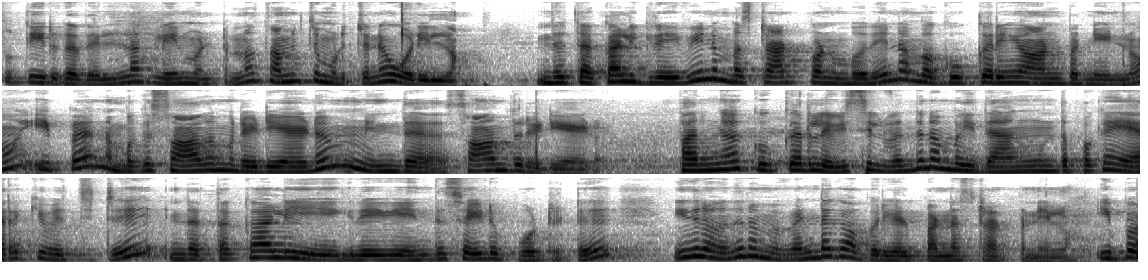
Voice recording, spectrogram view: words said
சுற்றி இருக்கிறது எல்லாம் க்ளீன் பண்ணிட்டோம்னா சமைச்சு முடிச்சோன்னே ஓடிடலாம். இந்த தக்காளி கிரேவி நம்ம ஸ்டார்ட் பண்ணும்போதே நம்ம குக்கரையும் ஆன் பண்ணிடணும். இப்போ நமக்கு சாதம் ரெடி ஆகிடும் இந்த சாந்து ரெடி ஆகிடும் பாருங்கள் குக்கரில் விசில் வந்து நம்ம இதை அந்த பக்கம் இறக்கி வச்சுட்டு இந்த தக்காளி கிரேவியை இந்த சைடு போட்டுட்டு இதில் வந்து நம்ம வெண்டைக்காய் பொரியல் பண்ண ஸ்டார்ட் பண்ணிடலாம். இப்போ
